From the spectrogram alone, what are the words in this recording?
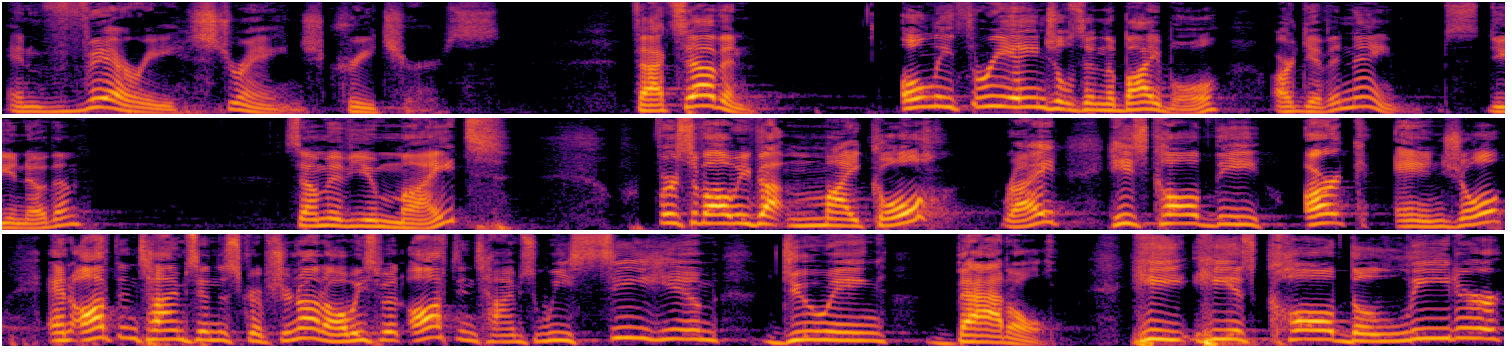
and very strange creatures. Fact seven only three angels in the Bible are given names. Do you know them? Some of you might. First of all, we've got Michael right? He's called the archangel. And oftentimes in the scripture, not always, but oftentimes we see him doing battle. He, he is called the leader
